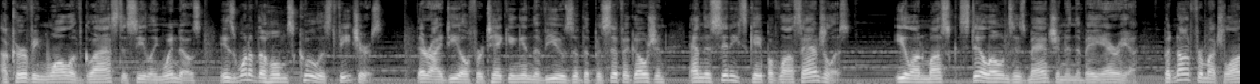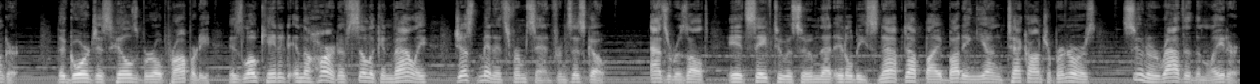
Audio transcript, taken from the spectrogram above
A curving wall of glass-to-ceiling windows is one of the home's coolest features. They're ideal for taking in the views of the Pacific Ocean and the cityscape of Los Angeles. Elon Musk still owns his mansion in the Bay Area, but not for much longer. The gorgeous Hillsborough property is located in the heart of Silicon Valley, just minutes from San Francisco. As a result, it's safe to assume that it'll be snapped up by budding young tech entrepreneurs sooner rather than later.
